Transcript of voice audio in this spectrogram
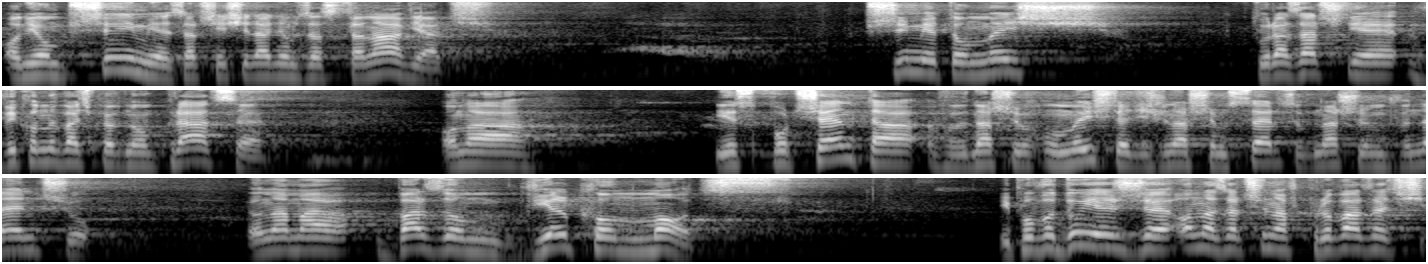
on ją przyjmie, zacznie się nad nią zastanawiać, przyjmie tą myśl, która zacznie wykonywać pewną pracę, ona jest poczęta w naszym umyśle, gdzieś w naszym sercu, w naszym wnętrzu. I ona ma bardzo wielką moc i powoduje, że ona zaczyna wprowadzać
